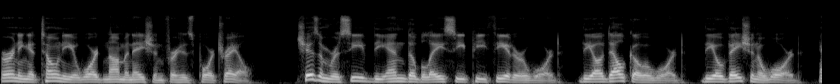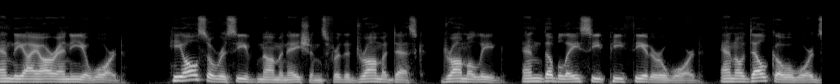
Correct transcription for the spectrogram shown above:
earning a Tony Award nomination for his portrayal. Chisholm received the NAACP Theatre Award, the Audelco Award, the Ovation Award, and the IRNE Award. He also received nominations for the Drama Desk, Drama League, NAACP Theatre Award, and Audelco Awards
